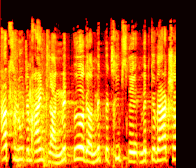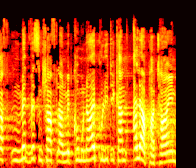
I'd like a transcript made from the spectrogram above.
absolut im Einklang mit Bürgern, mit Betriebsräten, mit Gewerkschaften, mit Wissenschaftlern, mit Kommunalpolitikern aller Parteien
